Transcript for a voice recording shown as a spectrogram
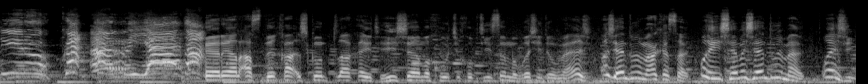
ديروك الرياضة يا الاصدقاء شكون تلاقيت؟ هشام أخوتي خو ابتسام ما بغاش يدوي معاك. واش غندوي معاك اصاحبي وهشام اش غندوي معاك؟ واجي.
